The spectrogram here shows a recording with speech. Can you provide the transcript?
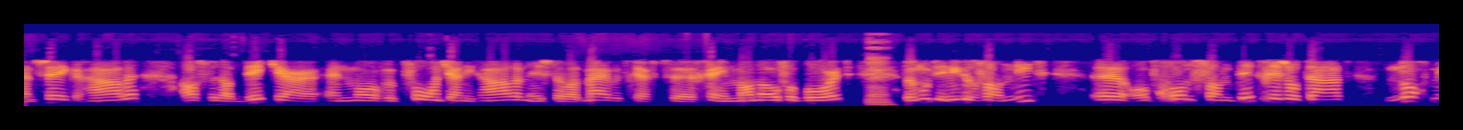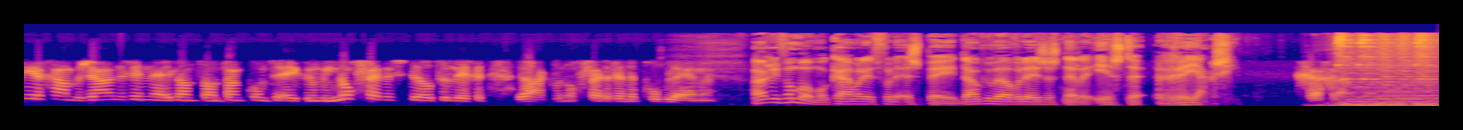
3% zeker halen. Als we dat dit jaar en mogelijk volgend jaar niet halen... is er wat mij betreft uh, geen man overboord. Nee. We moeten in ieder geval niet op grond van dit resultaat... nog meer gaan bezuinigen in Nederland... want dan komt de economie nog verder stil te liggen. Raken we nog verder in de problemen. Harry van Bommel, Kamerlid voor de SP. Dank u wel voor deze snelle eerste reactie. Graag gedaan.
